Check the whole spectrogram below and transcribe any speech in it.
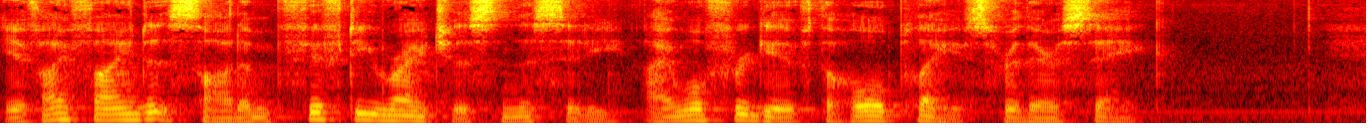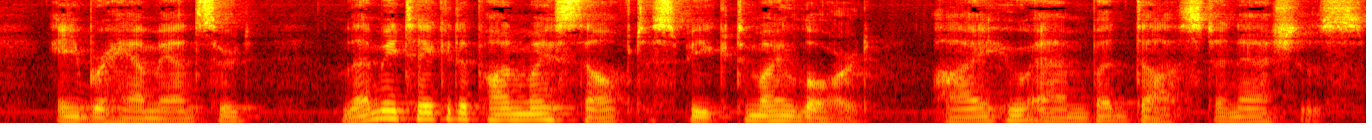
If I find at Sodom fifty righteous in the city, I will forgive the whole place for their sake. Abraham answered, Let me take it upon myself to speak to my Lord, I who am but dust and ashes.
